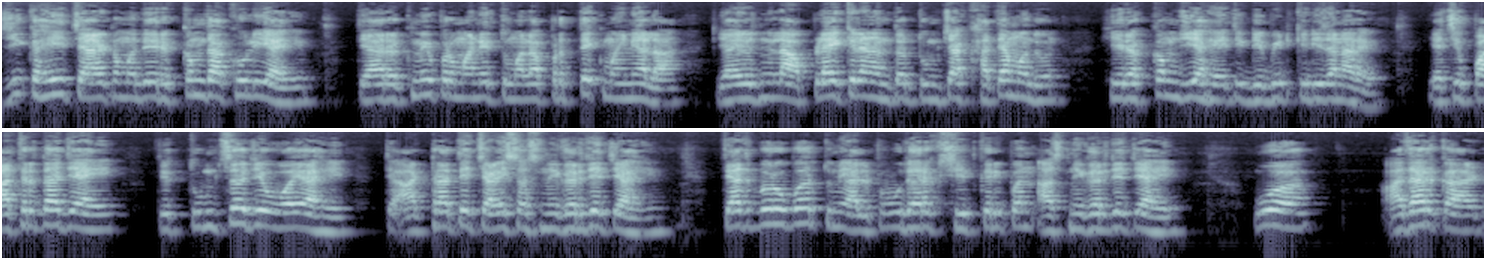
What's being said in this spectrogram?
जी काही चार्टमध्ये रक्कम दाखवली आहे त्या रकमेप्रमाणे तुम्हाला प्रत्येक महिन्याला या योजनेला अप्लाय केल्यानंतर तुमच्या खात्यामधून ही रक्कम जी आहे ती डेबिट केली जाणार आहे. याची पात्रता जी आहे ते तुमचं जे वय आहे ते अठरा ते चाळीस असणे गरजेचे आहे. त्याचबरोबर तुम्ही अल्पउधारक शेतकरी पण असणे गरजेचे आहे. व आधार कार्ड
